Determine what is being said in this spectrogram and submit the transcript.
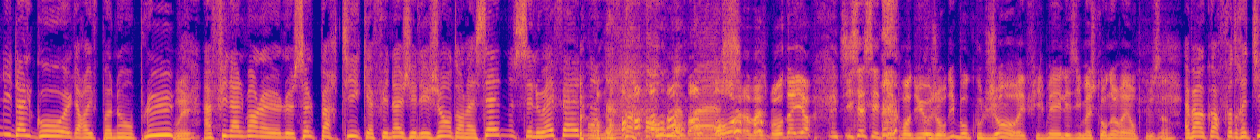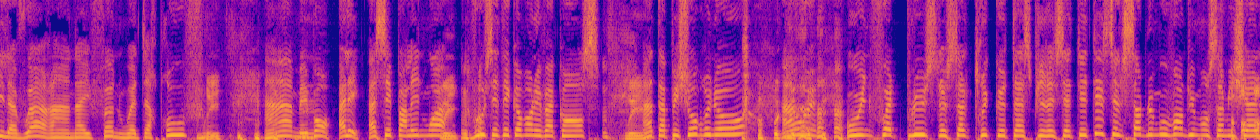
Anne Hidalgo, elle n'y arrive pas non plus. Ouais. Hein, finalement, le, le seul parti qui a fait nager les gens dans la Seine, c'est le FN. Oh la vache. Bon d'ailleurs, si ça s'était produit aujourd'hui, beaucoup de gens auraient filmé, les images tourneraient en plus. Hein. Eh ben encore faudrait-il avoir un iPhone waterproof. Oui. Hein, mais bon, allez, assez parlé de moi. Oui. Vous, c'était comment les vacances? Oui. Un tapé chaud, Bruno? Hein, ou, ou une fois de plus, le seul truc que t'as aspiré cet été, c'est le sable mouvant du Mont-Saint-Michel.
